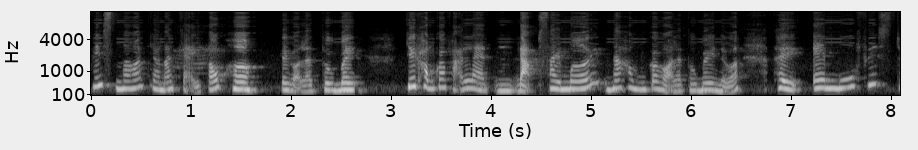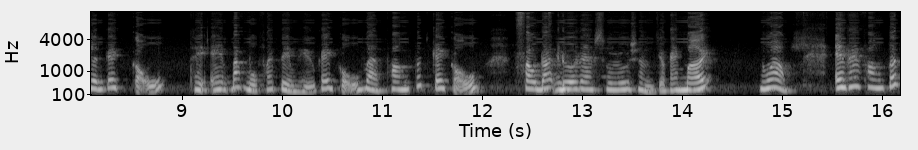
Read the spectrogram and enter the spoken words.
fix nó cho nó chạy tốt hơn, cái gọi là to be, chứ không có phải là, đập xây mới, nó không có gọi là to be nữa. Thì em muốn fix trên cái cũ thì em bắt buộc phải tìm hiểu cái cũ và phân tích cái cũ, sau đó đưa ra solution cho cái mới, đúng không? Em phải phân tích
